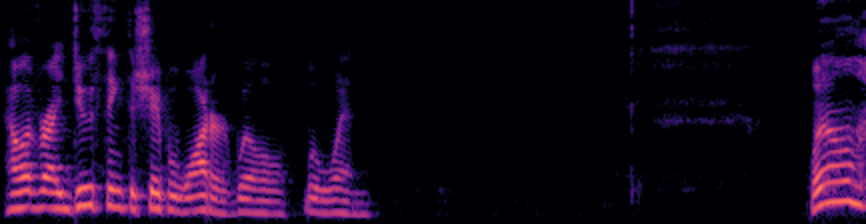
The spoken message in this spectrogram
However, I do think The Shape of Water will will win. Well,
